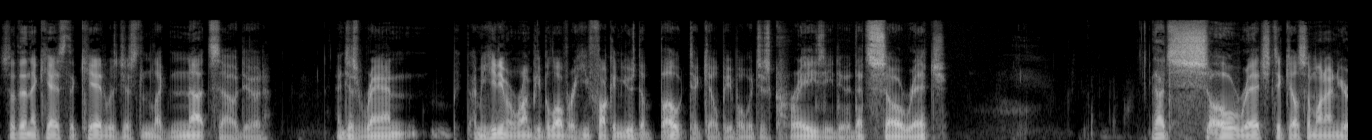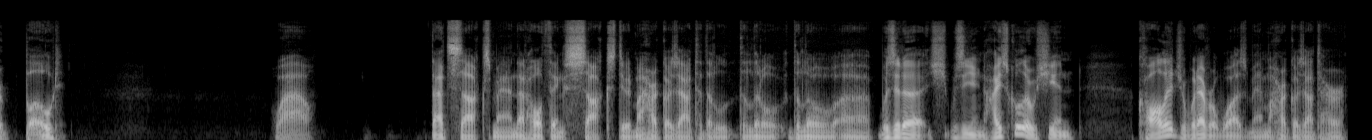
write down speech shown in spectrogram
So then I guess the kid was just like nuts, nutso, dude and just ran. I mean, he didn't even run people over. He fucking used a boat to kill people, which is crazy, dude. That's so rich. That's so rich to kill someone on your boat. Wow. That sucks, man. That whole thing sucks, dude. My heart goes out to the the little the little. Uh, was it a was he in high school or was she in college or whatever it was, man? My heart goes out to her.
